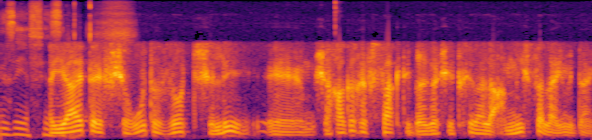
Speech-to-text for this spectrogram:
איזה יפה זה. היה את האפשרות הזאת שלי, שאחר כך הפסקתי ברגע שהתחילה להעמיס עליי מדי.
